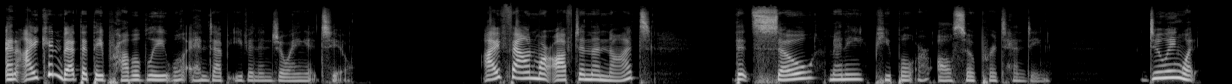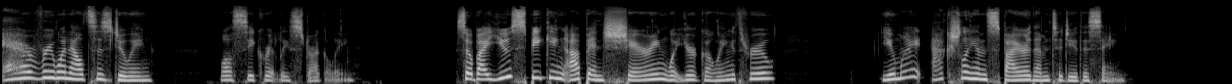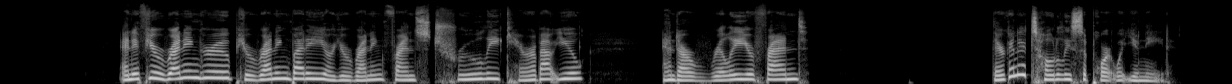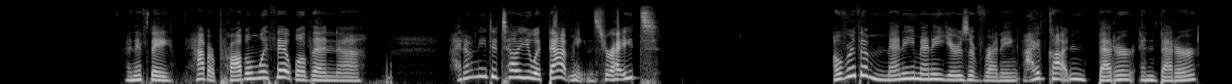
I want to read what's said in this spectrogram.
And I can bet that they probably will end up even enjoying it too. I've found more often than not that so many people are also pretending, doing what everyone else is doing while secretly struggling. So, by you speaking up and sharing what you're going through, you might actually inspire them to do the same. And if your running group, your running buddy, or your running friends truly care about you and are really your friend, they're going to totally support what you need. And if they have a problem with it, well, then uh, I don't need to tell you what that means, right? Over the many, many years of running, I've gotten better and better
